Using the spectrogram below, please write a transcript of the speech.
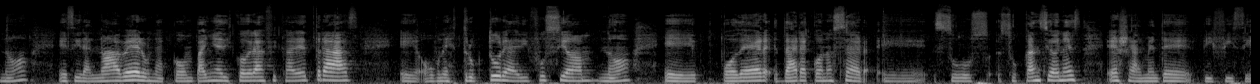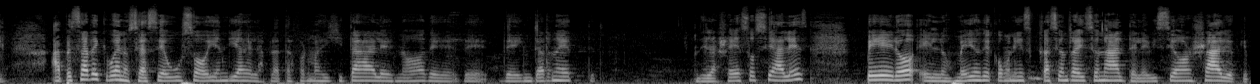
¿No? Es decir, al no haber una compañía discográfica detrás, eh, o una estructura de difusión, ¿no? Eh, poder dar a conocer eh, sus, sus canciones es realmente difícil. A pesar de que, bueno, se hace uso hoy en día de las plataformas digitales, ¿no? De, de, Internet, de, las redes sociales, pero en los medios de comunicación tradicional, televisión, radio, que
